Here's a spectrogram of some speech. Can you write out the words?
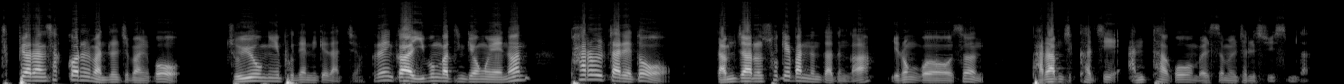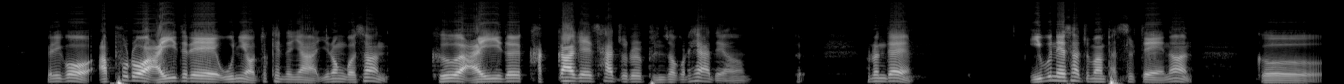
특별한 사건을 만들지 말고 조용히 보내는 게 낫죠. 그러니까 이분 같은 경우에는 8월 달에도 남자를 소개받는다든가 이런 것은 바람직하지 않다고 말씀을 드릴 수 있습니다. 그리고 앞으로 아이들의 운이 어떻겠느냐 이런 것은 그 아이들 각각의 사주를 분석을 해야 돼요. 그- 그런데 이분의 사주만 봤을 때에는 그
